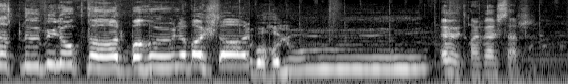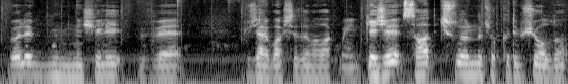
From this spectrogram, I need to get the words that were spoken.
tatlı vloglar bahane başlar. Evet arkadaşlar böyle neşeli ve güzel başladığıma bakmayın. Gece saat 2 sularında çok kötü bir şey oldu.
